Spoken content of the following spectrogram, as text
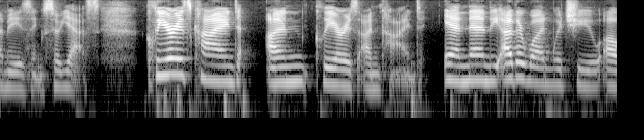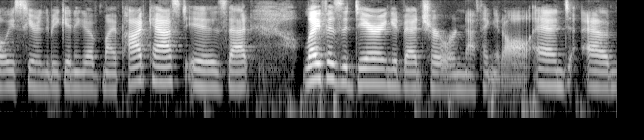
amazing. So, yes, clear is kind, unclear is unkind. And then the other one, which you always hear in the beginning of my podcast, is that life is a daring adventure or nothing at all. And um,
